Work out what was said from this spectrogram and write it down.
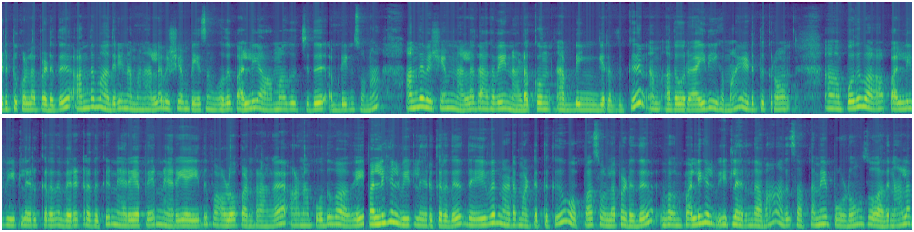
எடுத்துக்கொள்ளப்படுது அந்த மாதிரி நம்ம நல்ல விஷயம் பேசும்போது பள்ளி ஆமோதிச்சுது அப்படின்னு சொன்னால் அந்த விஷயம் நல்லதாகவே நடக்கும் அப்படிங்கிறதுக்கு நம் அதை ஒரு ஐதீகமாக எடுத்துக்கிறோம். பொதுவாக பள்ளி வீட்டில் இருக்கிறத விரட்டுறதுக்கு நிறைய பேர் நிறைய இது ஃபாலோ பண்ணுறாங்க ஆனால் பொதுவாகவே பள்ளிகள் வீட்டில் இருக்கிறது தெய்வ நடமாட்டத்துக்கு ஒப்பாக சொல்லப்படுது. பள்ளிகள் வீட்டில் இருந்தால் தான் அது சத்தமே போடும். ஸோ அதனால்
